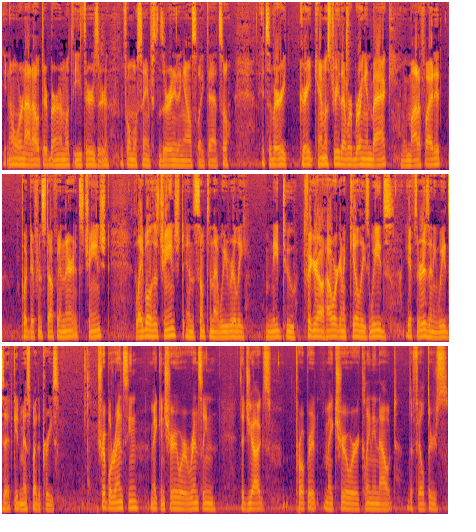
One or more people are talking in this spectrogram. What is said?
you know, we're not out there burning with the ethers or the or anything else like that. So it's a very great chemistry that we're bringing back. We modified it, put different stuff in there. It's changed. The label has changed, and something that we really need to figure out how we're going to kill these weeds if there is any weeds that get missed by the pre's. Triple rinsing, making sure we're rinsing the jugs appropriate, make sure we're cleaning out the filters,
